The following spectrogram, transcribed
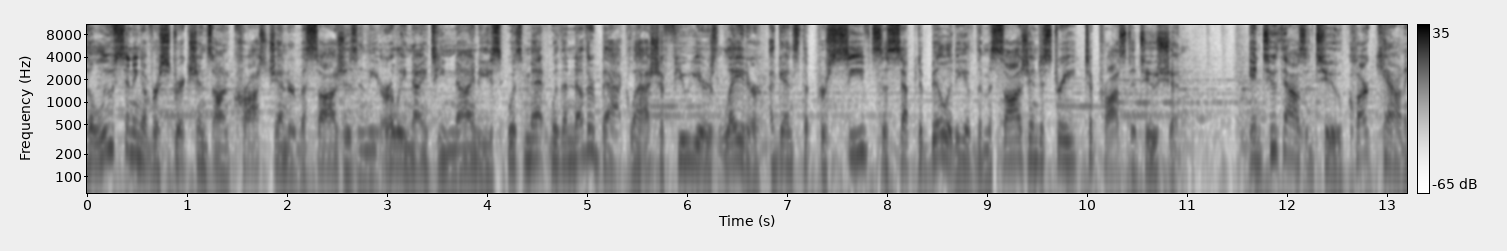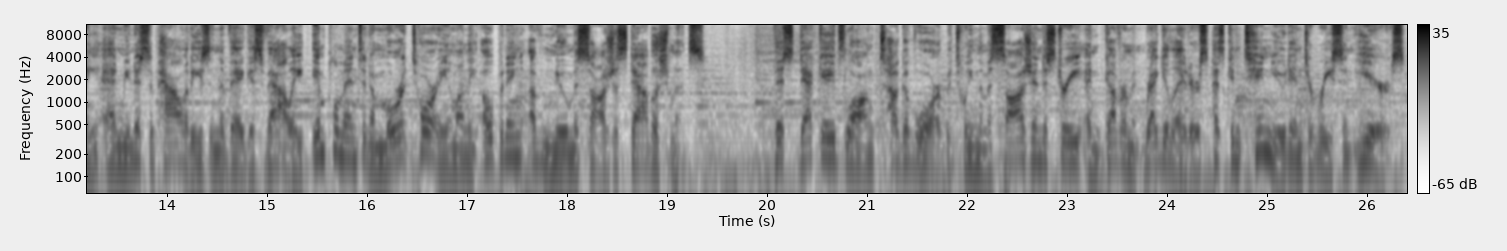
The loosening of restrictions on cross gender massages in the early 1990s was met with another backlash a few years later against the perceived susceptibility of the massage industry to prostitution. In 2002, Clark County and municipalities in the Vegas Valley implemented a moratorium on the opening of new massage establishments. This decades long tug of war between the massage industry and government regulators has continued into recent years,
